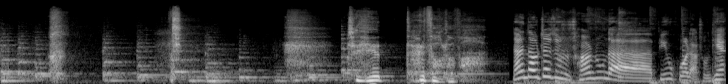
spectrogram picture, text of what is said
这也太早了吧？难道这就是传说中的冰火两重天？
